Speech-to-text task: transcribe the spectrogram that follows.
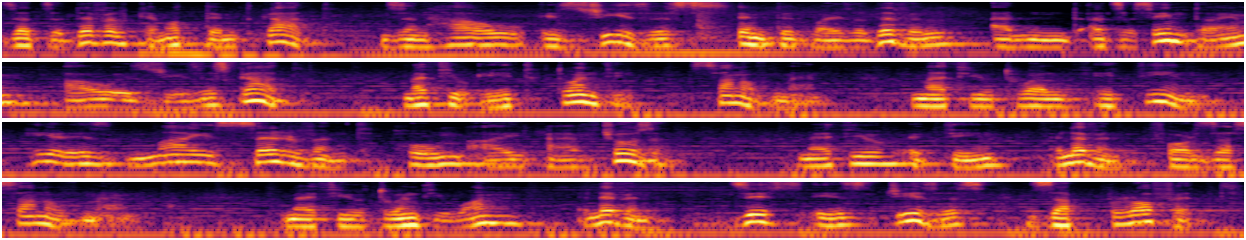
that the devil cannot tempt God. Then how is Jesus tempted by the devil and at the same time how is Jesus God? Matthew 8:20 Son of man. Matthew 12:18 Here is my servant whom I have chosen. Matthew 18:11 For the Son of Man. Matthew 21:11 This is Jesus the prophet.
